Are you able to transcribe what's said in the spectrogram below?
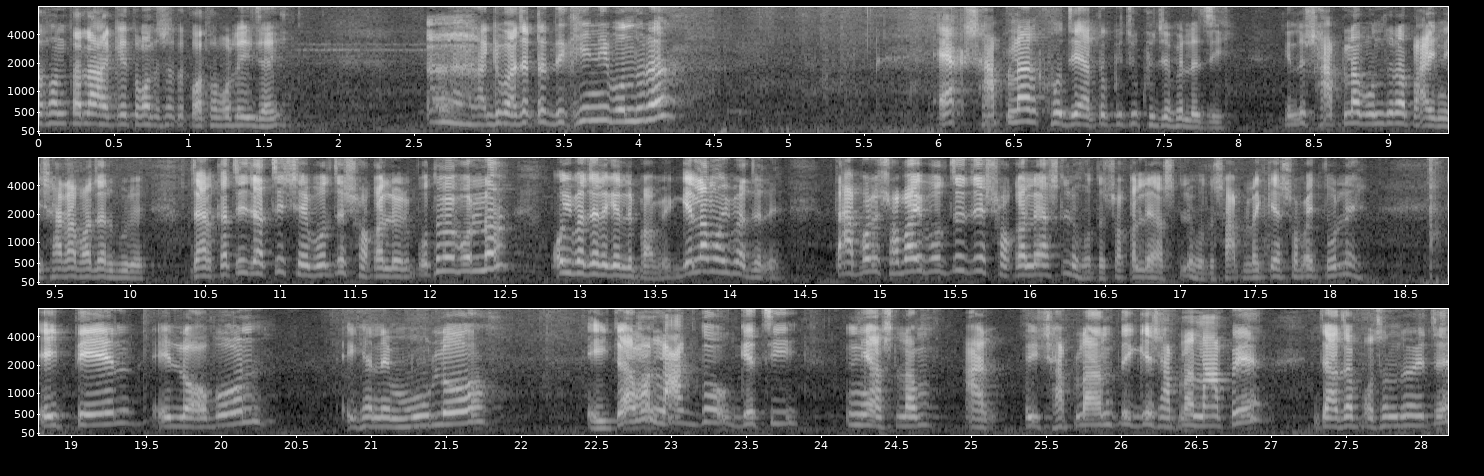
যখন তাহলে আগে তোমাদের সাথে কথা বলেই যাই। আগে বাজারটা দেখিয়ে নি বন্ধুরা। এক শাপলার খোঁজে এত কিছু খুঁজে ফেলেছি। কিন্তু শাপলা বন্ধুরা পাইনি সারা বাজার ঘুরে। যার কাছেই যাচ্ছি, সে বলছে সকালে প্রথমে বলল, ওই বাজারে গেলে পাবে। গেলাম ওই বাজারে। তারপরে সবাই বলছে যে সকালে আসলে হতো, সকালে আসলে হতো। শাপলা কি আর সবাই তোলে? এই তেল, এই লবণ, এখানে মূলো, এইটা আমার লাগতো, গেছি, নিয়ে আসলাম। আর ওই শাপলা আনতে গিয়ে শাপলা না পেয়ে যা যা পছন্দ হয়েছে,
